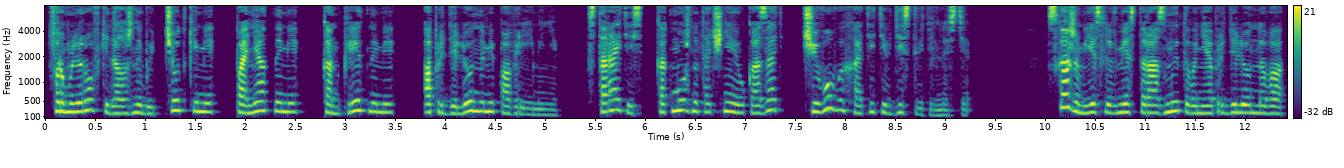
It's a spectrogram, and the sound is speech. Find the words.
Формулировки должны быть четкими, понятными, конкретными, определенными по времени. Старайтесь как можно точнее указать, чего вы хотите в действительности. Скажем, если вместо размытого неопределенного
